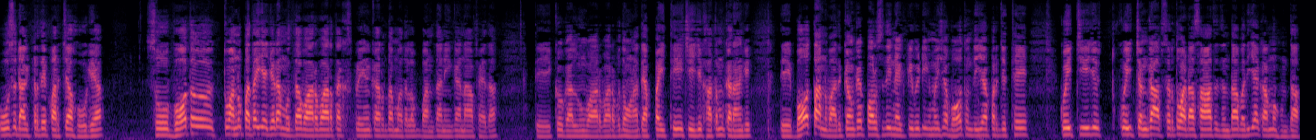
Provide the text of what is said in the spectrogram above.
ਉਸ ਡਾਕਟਰ ਤੇ ਪਰਚਾ ਹੋ ਗਿਆ। ਸੋ ਬਹੁਤ ਤੁਹਾਨੂੰ ਪਤਾ ਹੀ ਹੈ ਜਿਹੜਾ ਮੁੱਦਾ ਵਾਰ-ਵਾਰ ਤੱਕ ਐਕਸਪਲੇਨ ਕਰਨ ਦਾ ਮਤਲਬ ਬਣਦਾ ਨਹੀਂਗਾ ਨਾ ਫਾਇਦਾ। ਤੇ ਇੱਕੋ ਗੱਲ ਨੂੰ ਵਾਰ-ਵਾਰ ਵਧਾਉਣਾ ਤੇ ਆਪਾਂ ਇੱਥੇ ਇਹ ਚੀਜ਼ ਖਤਮ ਕਰਾਂਗੇ। ਤੇ ਬਹੁਤ ਧੰਨਵਾਦ, ਕਿਉਂਕਿ ਪੁਲਿਸ ਦੀ 네ਗੇਟਿਵਿਟੀ ਹਮੇਸ਼ਾ ਬਹੁਤ ਹੁੰਦੀ ਆ, ਪਰ ਜਿੱਥੇ ਕੋਈ ਚੀਜ਼, ਕੋਈ ਚੰਗਾ ਅਫਸਰ ਤੁਹਾਡਾ ਸਾਥ ਦਿੰਦਾ, ਵਧੀਆ ਕੰਮ ਹੁੰਦਾ,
